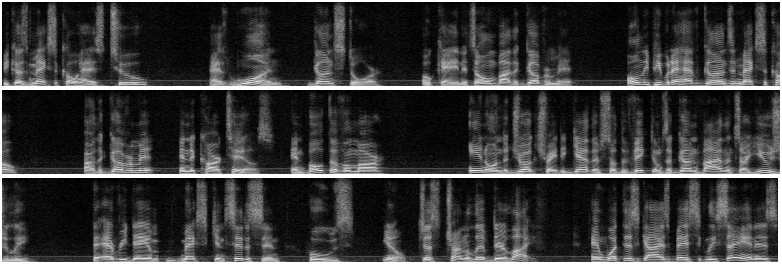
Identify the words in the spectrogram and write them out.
because Mexico has two has one gun store, okay, and it's owned by the government. Only people that have guns in Mexico are the government and the cartels, and both of them are in on the drug trade together. So the victims of gun violence are usually the everyday Mexican citizen who's, you know, just trying to live their life. And what this guy is basically saying is,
